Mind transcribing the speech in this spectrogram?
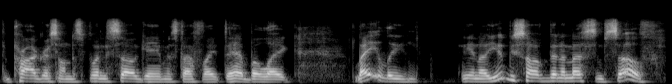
the progress on the Splinter Cell game and stuff like that. But like lately, you know, Ubisoft been a mess himself.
